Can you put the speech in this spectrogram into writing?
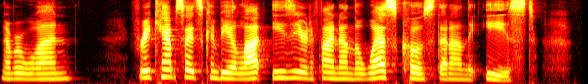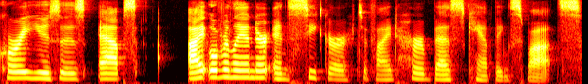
Number one, free campsites can be a lot easier to find on the West Coast than on the East. Corey uses apps iOverlander and Sekr to find her best camping spots.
